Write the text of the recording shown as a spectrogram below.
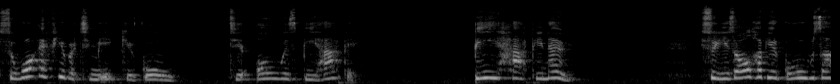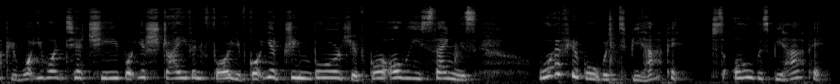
So, what if you were to make your goal to always be happy? Be happy now. So, you all have your goals up, what you want to achieve, what you're striving for, you've got your dream boards, you've got all these things. What if your goal was to be happy? Just always be happy.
